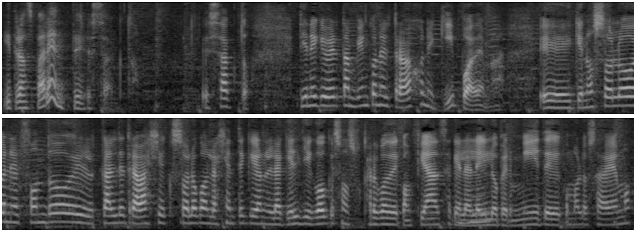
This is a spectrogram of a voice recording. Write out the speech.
y transparente. Exacto. Exacto. Tiene que ver también con el trabajo en equipo, además. Eh, que no solo en el fondo el alcalde trabaje solo con la gente que, con la que él llegó, que son sus cargos de confianza, que la ley lo permite, como lo sabemos,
